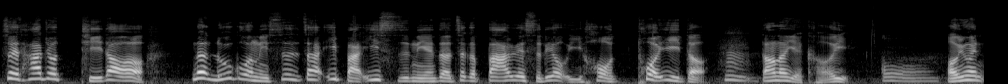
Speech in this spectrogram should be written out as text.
所以他就提到哦，那如果你是在一百一十年的这个八月十六以后退役的，嗯，当然也可以，哦，哦，因为。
